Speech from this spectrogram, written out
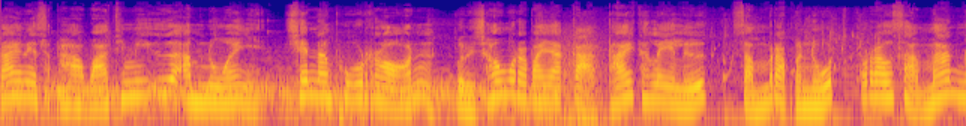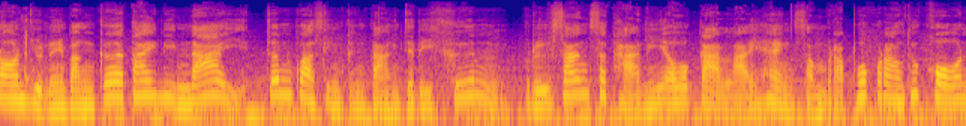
ได้ในสภาวะที่ไม่เอื้ออำนวย เช่นน้ำพุร้อน หรือช่องระบายอากาศใต้ทะเลลึกสำหรับมนุษย์ เราสามารถนอนอยู่ในบังเกอร์ใต้ดินได้ จนกว่าสิ่งต่างๆ จะดีขึ้น หรือสร้างสถานีอวกาศหลายแห่งสำหรับพวกเราทุกคน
